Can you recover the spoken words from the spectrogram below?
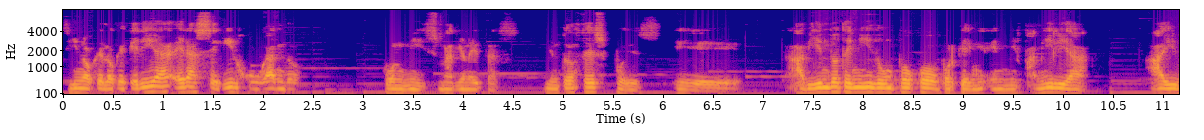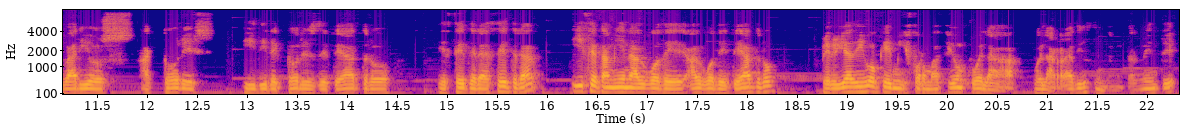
sino que lo que quería era seguir jugando con mis marionetas. Y entonces, pues, eh, habiendo tenido un poco, porque en, mi familia hay varios actores y directores de teatro, etcétera, etcétera, hice también algo de, algo de teatro, pero ya digo que mi formación fue la, fue la radio fundamentalmente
